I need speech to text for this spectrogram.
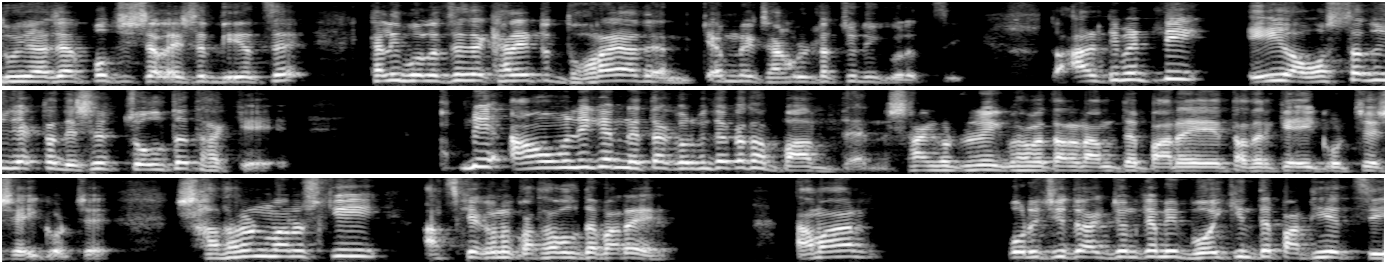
দুই হাজার পঁচিশ সালে এসে দিয়েছে, খালি বলেছে যে, খালি একটু ধরায়া দেন, কেমনে ছাগলটা চুরি করেছি? তো আলটিমেটলি এই অবস্থা যদি একটা দেশের চলতে থাকে, আপনি আওয়ামী লীগের নেতা কর্মীদের কথা বাদ দেন। সাংগঠনিক ভাবে তারা নামতে পারে, তাদেরকে এই করছে, সেই করছে। সাধারণ মানুষ কি আজকে কোনো কথা বলতে পারে? আমার পরিচিত একজনকে আমি বই কিনতে পাঠিয়েছি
